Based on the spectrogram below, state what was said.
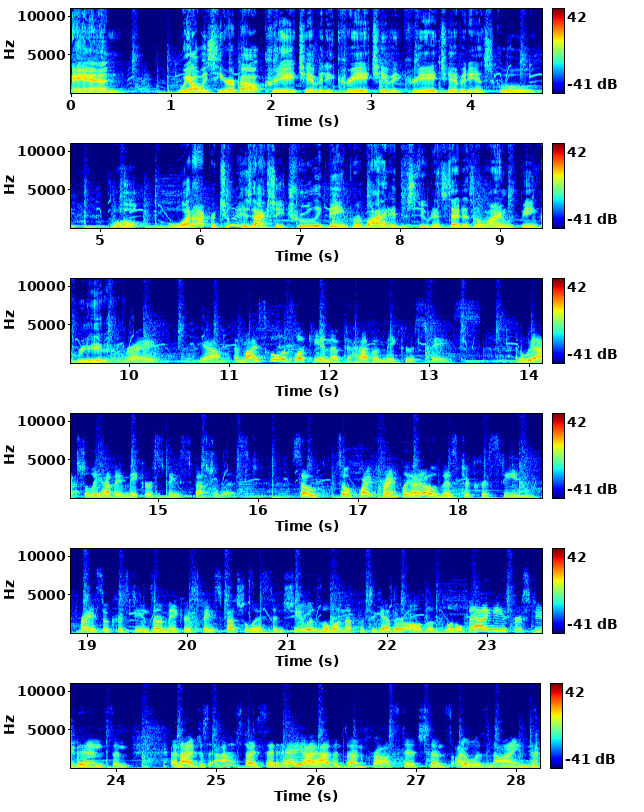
And we always hear about creativity, creativity, creativity in school. Well, what opportunity is actually truly being provided to students that is aligned with being creative? Right. Yeah. And my school is lucky enough to have a maker space. And we actually have a maker space specialist. So, so quite frankly, I owe this to Christine, right? So Christine's our makerspace specialist, and she was the one that put together all the little baggies for students. And and I just asked, I said, hey, I haven't done cross stitch since I was nine.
